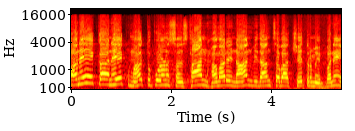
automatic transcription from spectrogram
अनेक अनेक महत्वपूर्ण संस्थान हमारे नाहन विधानसभा क्षेत्र में बने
